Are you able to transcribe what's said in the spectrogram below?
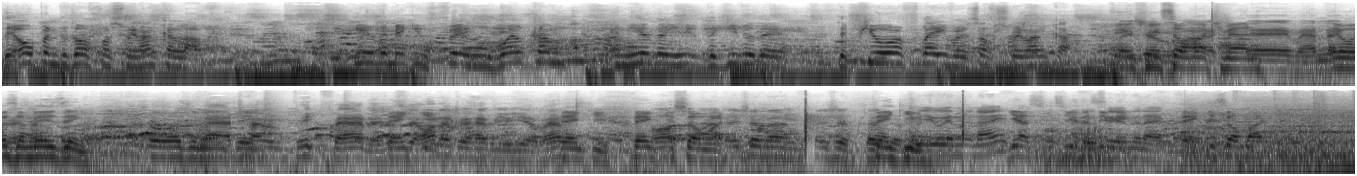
they open the door for Sri Lanka love. Here they make you feel welcome and here they, they give you the, the pure flavors of Sri Lanka. Thank you so much, man. Hey, man. It was amazing. It was Glad to amazing. have a big fan. It's Thank an you. honor to have you here, man. Thank you. Thank you so much. Pleasure, man. Pleasure. pleasure. Thank you. See you in the night. Yes, we'll see you this We'll see you in the night, man. Thank you so much.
